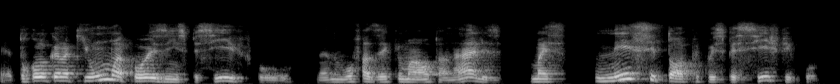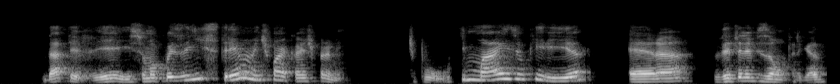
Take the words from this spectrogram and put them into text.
Estou colocando aqui uma coisa em específico, né? não vou fazer aqui uma autoanálise, mas nesse tópico específico da TV, isso é uma coisa extremamente marcante para mim. Tipo, o que mais eu queria era ver televisão, tá ligado?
